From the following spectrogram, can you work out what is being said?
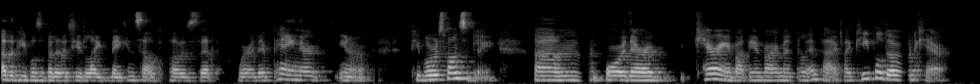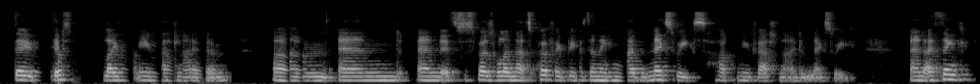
other people's ability to like make and sell clothes that where they're paying their you know people responsibly um, or they're caring about the environmental impact. Like people don't care. They they just like new fashion item. Um, and and it's disposable and that's perfect because then they can buy the next week's hot new fashion item next week. And I think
